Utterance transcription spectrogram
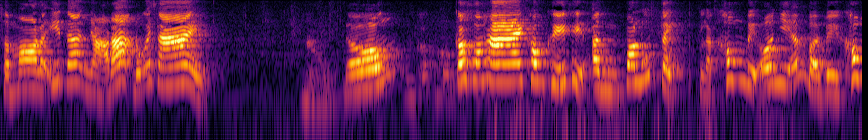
small là ít đó nhỏ đó đúng hay sai? Đúng. câu số 2 không khí thì unpolluted là không bị ô nhiễm bởi vì không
